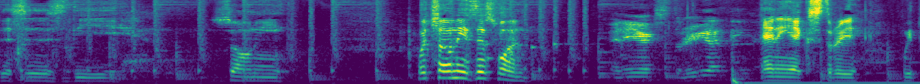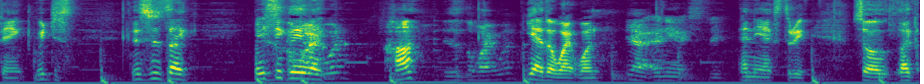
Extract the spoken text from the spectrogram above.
This is the Sony. Which Sony is this one? NEX3, I think. NEX3. We think. We just. This is like basically like. One? Huh? Is it the white one? Yeah, the white one. Yeah, NEX3. NEX3. So like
